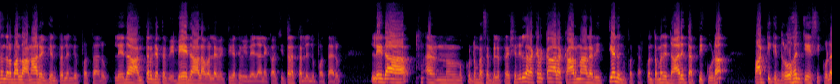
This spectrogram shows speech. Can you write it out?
సందర్భాల్లో అనారోగ్యంతో లొంగిపోతారు లేదా అంతర్గత విభేదాల వల్ల వ్యక్తిగత విభేదాలే కావచ్చు ఇతరత్ర లొంగిపోతారు లేదా కుటుంబ సభ్యుల ప్రెషర్ ఇలా రకరకాల కారణాల రీత్యా లొంగిపోతారు. కొంతమంది దారి తప్పి కూడా పార్టీకి ద్రోహం చేసి కూడా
